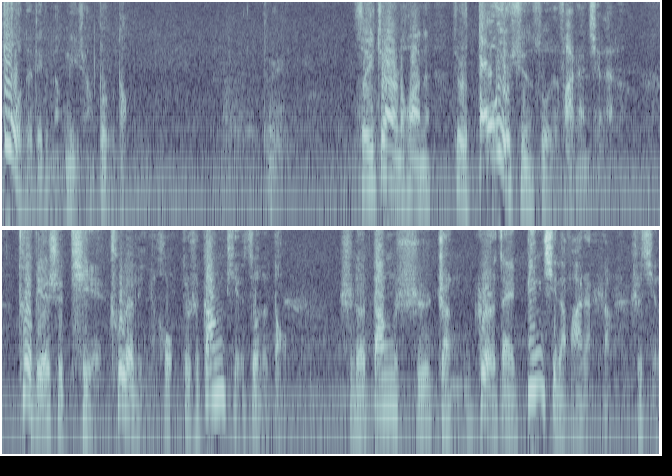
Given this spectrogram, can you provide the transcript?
剁的这个能力上不如刀。对。所以这样的话呢，就是刀又迅速的发展起来了，特别是铁出来了以后，就是钢铁做的刀，使得当时整个在兵器的发展上是起了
